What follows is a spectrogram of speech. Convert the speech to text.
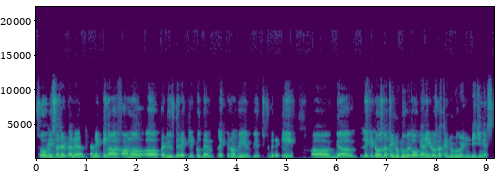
So we started conne- connecting our farmer uh, produce directly to them. Like you know, Mhm. we, we used to directly. Uh, uh, like it was nothing to do with organic. It was nothing to do with indigenous.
